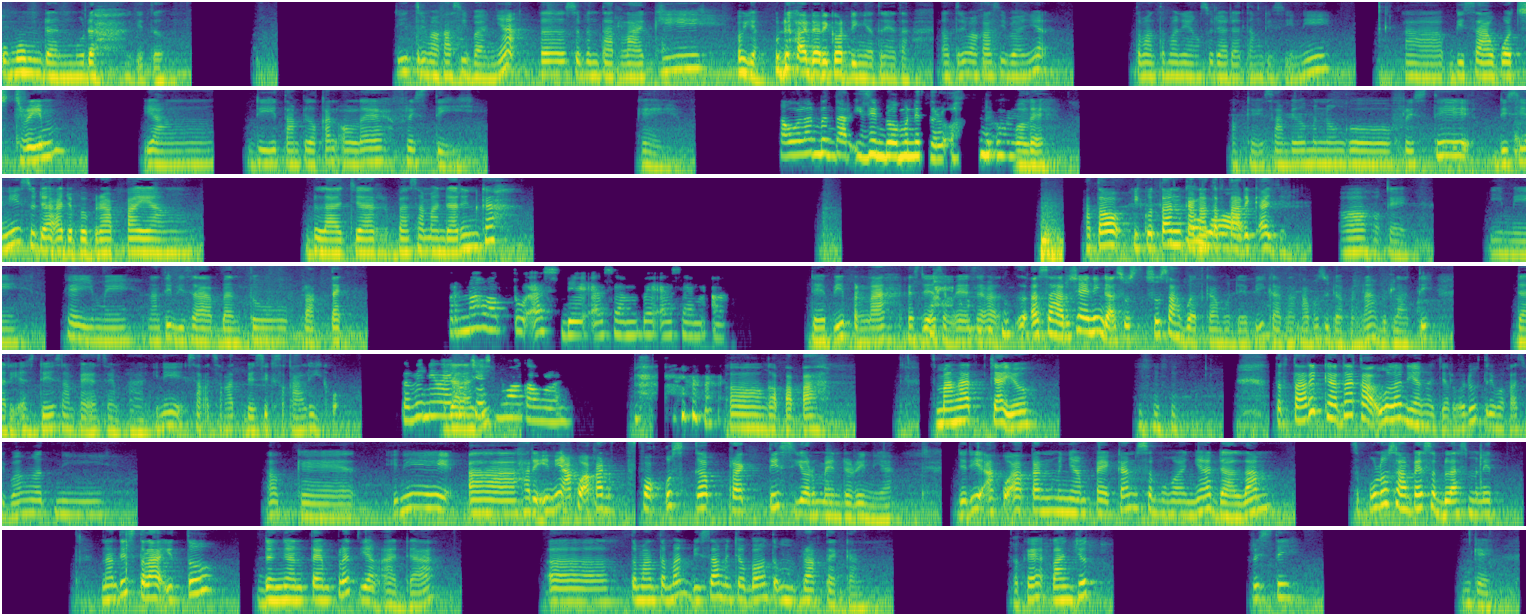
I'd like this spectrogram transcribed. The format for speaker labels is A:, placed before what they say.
A: umum dan mudah gitu. Jadi terima kasih banyak. Uh, sebentar lagi, oh iya, udah ada recordingnya ternyata. Uh, terima kasih banyak teman-teman yang sudah datang di sini. Uh, bisa watch stream yang ditampilkan oleh Fristi. Oke. Okay.
B: Tawalan bentar, izin dua menit dulu.
A: Boleh. Oke, sambil menunggu Fristi, di sini sudah ada beberapa yang belajar bahasa Mandarin kah? Atau ikutan karena tertarik aja? Oh, oke. Okay. Ime. Oke, okay, Ime. Nanti bisa bantu praktek.
B: Pernah waktu SD, SMP, SMA.
A: Debbie pernah SD, SMP, SMA. Eh, seharusnya ini nggak susah buat kamu, Debbie, karena kamu sudah pernah berlatih dari SD sampai SMA. Ini sangat-sangat basic sekali kok.
B: Tapi nilai C semua kamu lan.
A: oh, nggak apa-apa. Semangat, Cayo. Tertarik karena Kak Ulan yang ngajar. Waduh, terima kasih banget nih. Oke, ini uh, hari ini aku akan fokus ke practice your Mandarin ya. Jadi aku akan menyampaikan semuanya dalam 10 sampai 11 menit. Nanti setelah itu dengan template yang ada eh, teman-teman uh, bisa mencoba untuk mempraktekkan. Oke, lanjut. Kristi. Oke.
